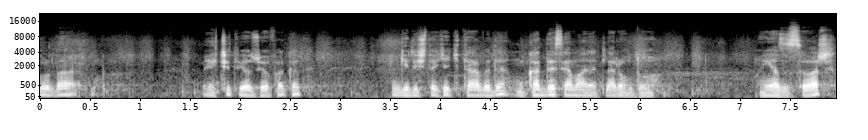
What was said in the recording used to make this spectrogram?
Burada mescit yazıyor fakat girişteki kitabede mukaddes emanetler olduğu yazısı var.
